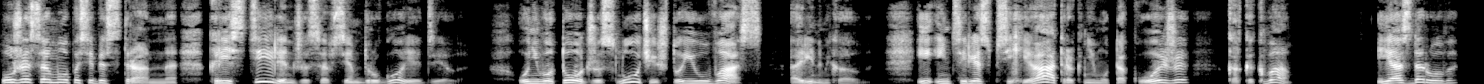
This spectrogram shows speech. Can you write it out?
уже само по себе странно. Крестилин же совсем другое дело. У него тот же случай, что и у вас, Арина Михайловна, и интерес психиатра к нему такой же, как и к вам. Я здорова.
